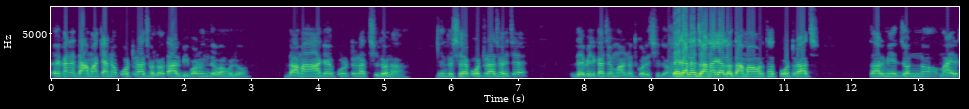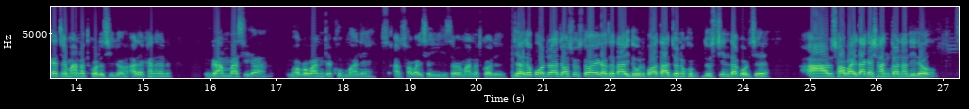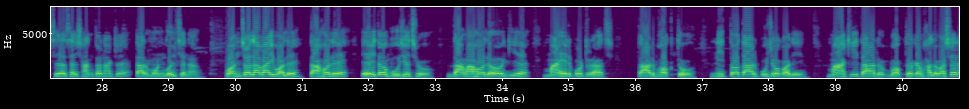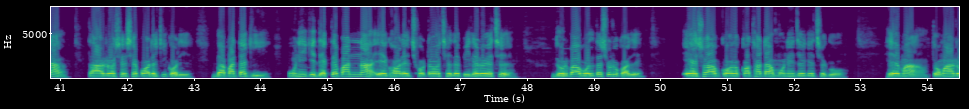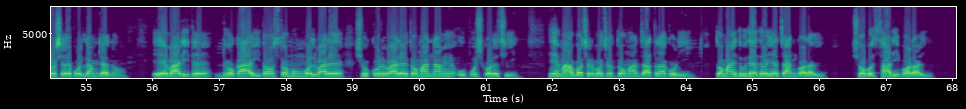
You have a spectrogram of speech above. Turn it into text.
এখানে দামা কেন পোটরাজ হলো তার বিবরণ দেওয়া হলো। দামা আগে পোটরাজ ছিল না, কিন্তু সে পোটরাজ হয়েছে দেবীর কাছে মানত করেছিল। এখানে জানা গেল, দামা অর্থাৎ পোটরাজ তার মেয়ের জন্য মায়ের কাছে মানত করেছিল। আর এখানের গ্রামবাসীরা ভগবানকে খুব মানে আর সবাই সেই হিসেবে মানত করে। যেহেতু পোটরাজ অসুস্থ হয়ে গেছে, তাই দূরপথ তার জন্য খুব দুশ্চিন্তা করছে। আর সবাই তাকে সান্ত্বনা দিলেও সে সেই সান্ত্বনাকে তার মন গলছে না। বঞ্চলাবাই বলে, তাহলে এই তো বুঝেছ, দামা হলো গিয়ে মায়ের পোটরাজ। তার ভক্ত। নিত্য তার পুজো করে। মা কি তার ভক্তকে ভালোবাসে না? তার রসে সে পরে কি করে? ব্যাপারটা কি? উনি কি দেখতে পান না এ ঘরে ছোট ছেলেপিলে রয়েছে? দুর্বা বলতে শুরু করে। এসব কথাটা মনে জেগেছে গো। হে মা, তোমার রসে পড়লাম কেন? এ বাড়িতে ঢোকা ইতস্ত মঙ্গলবারে, শুক্রবারে তোমার নামে উপোস করেছি। হে মা, বছর বছর তোমার যাত্রা করি। তোমায় দুধে দইয়ে চান করাই, সবুজ শাড়ি পরাই,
